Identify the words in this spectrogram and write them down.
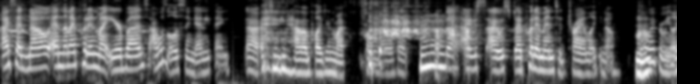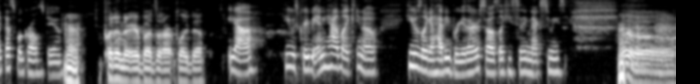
I said no, and then I put in my earbuds. I wasn't listening to anything. Uh, I didn't even have them plugged into my phone. I don't. But I just, I was, I put him in to try and like, you know, get Mhm. away from me. Like that's what girls do. yeah. Put in their earbuds that aren't plugged in. Yeah, he was creepy, and he had like, you know, he was like a heavy breather. So I was like, he's sitting next to me. He's Oh,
